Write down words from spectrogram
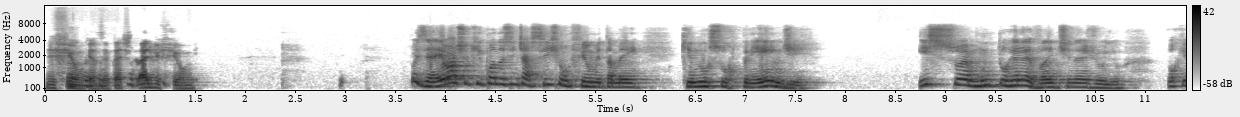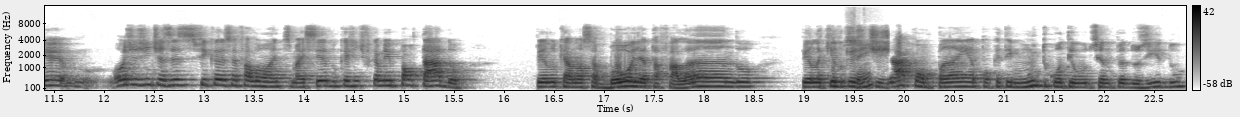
De filme, quer dizer, test drive de filme. Pois é, eu acho que quando a gente assiste um filme também que nos surpreende, isso é muito relevante, né, Júlio? Porque hoje a gente às vezes fica, você falou antes mais cedo, que a gente fica meio pautado pelo que a nossa bolha está falando, pelo aquilo que Sim. a gente já acompanha, porque tem muito conteúdo sendo produzido.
